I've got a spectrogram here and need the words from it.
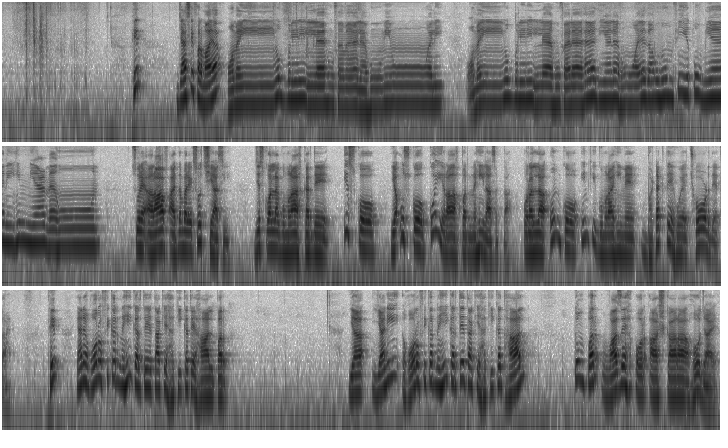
پھر جیسے فرمایا سورہ آراف آیت نمبر ایک سو چھیاسی، جس کو اللہ گمراہ کر دے، اس کو یا اس کو کوئی راہ پر نہیں لا سکتا۔ اور اللہ ان کو ان کی گمراہی میں بھٹکتے ہوئے چھوڑ دیتا ہے۔ پھر یعنی غور و فکر نہیں کرتے تاکہ حقیقت حال پر یا یعنی غور و فکر نہیں کرتے تاکہ حقیقت حال تم پر واضح اور آشکارا ہو جائے۔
